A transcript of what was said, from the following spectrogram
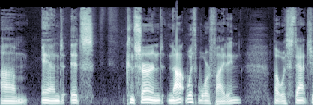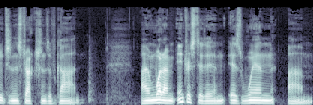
Um, and it's concerned not with war fighting, but with statutes and instructions of God. And what I'm interested in is when um,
